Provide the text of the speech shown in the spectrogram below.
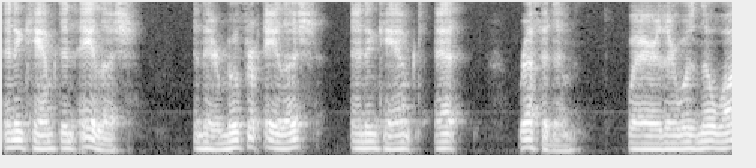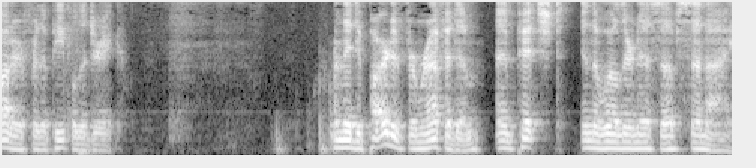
and encamped in Alush. And they removed from Alush, and encamped at Rephidim where there was no water for the people to drink. And they departed from Rephidim and pitched in the wilderness of Sinai.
